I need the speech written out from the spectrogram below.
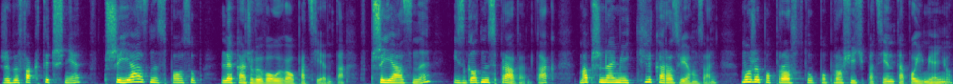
żeby faktycznie w przyjazny sposób lekarz wywoływał pacjenta. W przyjazny i zgodny z prawem, tak? Ma przynajmniej kilka rozwiązań. Może po prostu poprosić pacjenta po imieniu,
